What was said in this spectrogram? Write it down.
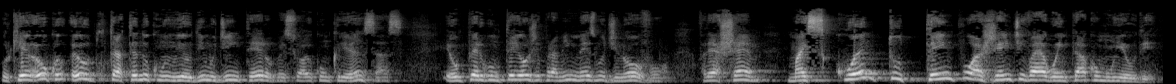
porque eu, eu tratando com o Eudim o dia inteiro, pessoal, e com crianças, eu perguntei hoje para mim mesmo de novo, falei, Hashem, mas quanto tempo a gente vai aguentar como um Yehudi?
